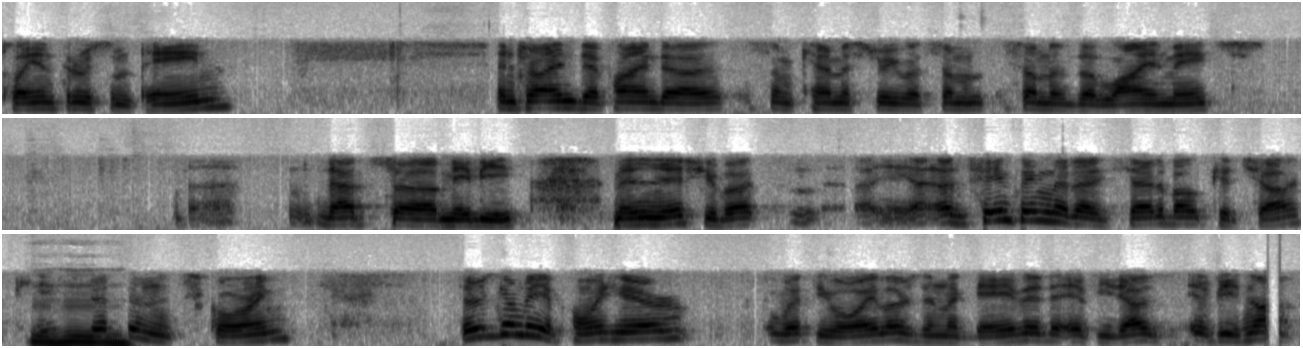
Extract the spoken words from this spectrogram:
playing through some pain, and trying to find uh, some chemistry with some some of the line mates. Uh, that's uh, maybe been an issue, but uh, the same thing that I said about Tkachuk, he's mm-hmm. just in scoring. There's going to be a point here with the Oilers and McDavid if he does if he's not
